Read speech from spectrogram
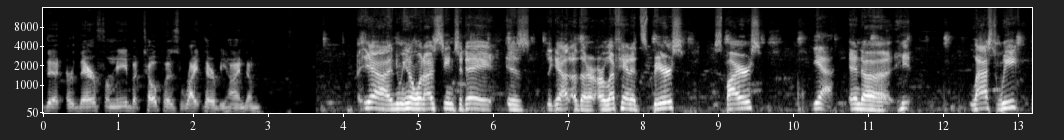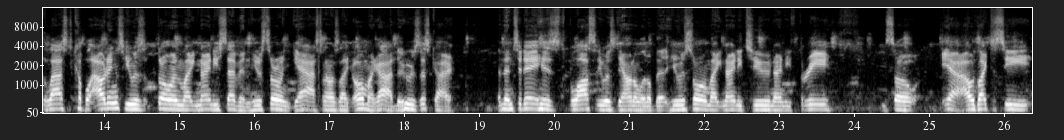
that are there for me, but Topa's right there behind him. Yeah, and you know what I've seen today is the guy, our left-handed Spears, Spires, Yeah. and uh, he last week, the last couple outings, he was throwing like 97. He was throwing gas, and I was like, oh my god, who is this guy? And then today his velocity was down a little bit. He was throwing like 92, 93. And so yeah, I would like to see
